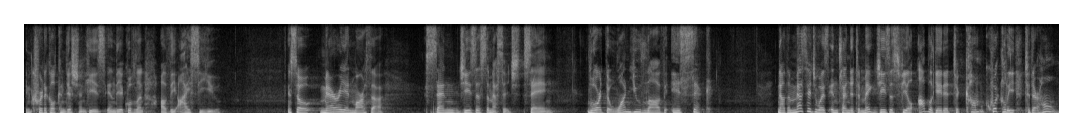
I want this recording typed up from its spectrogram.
in critical condition. He's in the equivalent of the ICU. And so Mary and Martha send Jesus a message saying, Lord, the one you love is sick. Now, the message was intended to make Jesus feel obligated to come quickly to their home.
